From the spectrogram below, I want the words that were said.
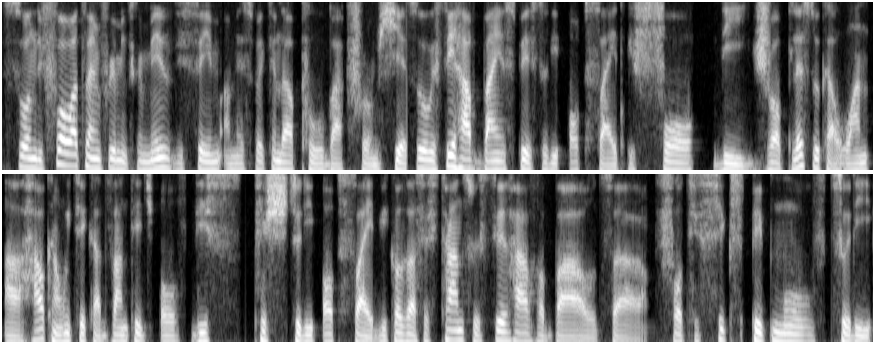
So on the forward time frame, it remains the same. I'm expecting that pullback from here. So we still have buying space to the upside before the drop. Let's look at one hour. How can we take advantage of this push to the upside? Because as it stands, we still have about uh, 46 pip move to the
